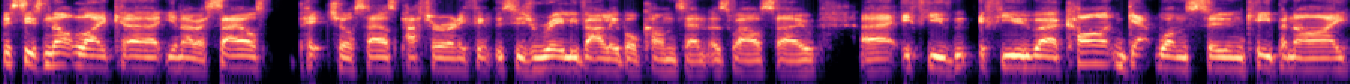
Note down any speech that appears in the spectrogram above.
this is not like uh, you know a sales pitch or sales patter or anything. This is really valuable content as well. So uh, if you if you uh, can't get one soon, keep an eye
